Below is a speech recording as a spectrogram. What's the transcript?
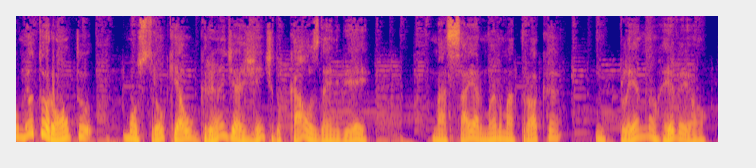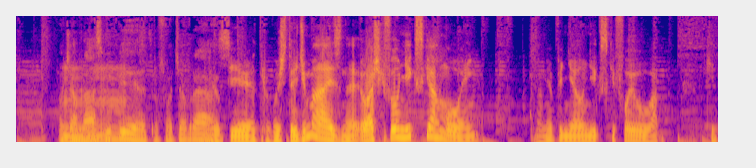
O meu Toronto mostrou que é o grande agente do caos da NBA, mas sai armando uma troca em pleno Réveillon. Forte Hum. abraço, viu, Pietro? Forte abraço. Meu Pietro, gostei demais, né? Eu acho que foi o Knicks que armou, hein? Na minha opinião, o Knicks que foi o que-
